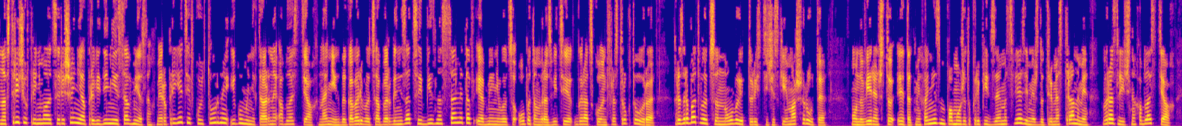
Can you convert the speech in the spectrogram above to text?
На встречах принимаются решения о проведении совместных мероприятий в культурной и гуманитарной областях. На них договариваются об организации бизнес-саммитов и обмениваются опытом в развитии городской инфраструктуры. Разрабатываются новые туристические маршруты. Он уверен, что этот механизм поможет укрепить взаимосвязи между тремя странами в различных областях –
